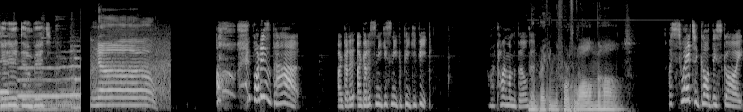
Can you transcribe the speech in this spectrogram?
Get it, dumb bitch. No. Oh, what is that? I got a, I got a sneaky, sneaky, peeky, peek. I want to climb on the building. Then breaking the fourth wall in the halls. I swear to God, this guy.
